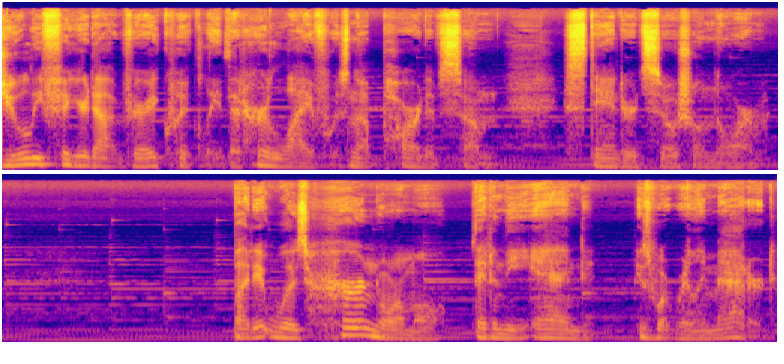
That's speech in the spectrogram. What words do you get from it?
Julie figured out very quickly that her life was not part of some standard social norm. but it was her normal that in the end is what really mattered.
